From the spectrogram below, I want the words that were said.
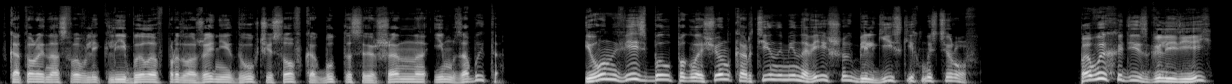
в которое нас вовлекли, было в продолжении двух часов как будто совершенно им забыто. И он весь был поглощен картинами новейших бельгийских мастеров. По выходе из галерей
